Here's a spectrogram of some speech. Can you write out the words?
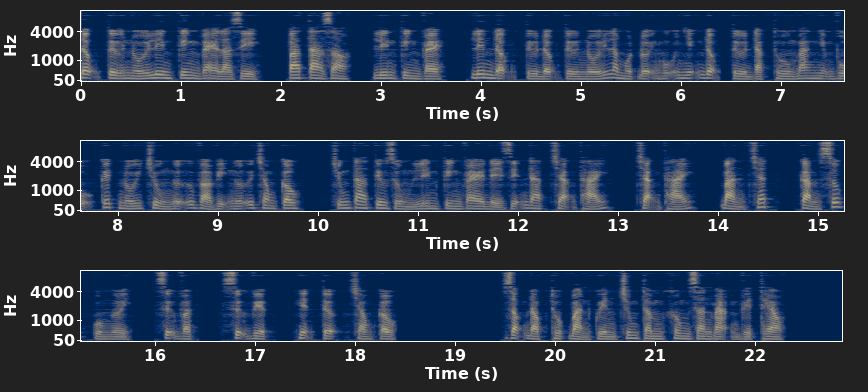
Động từ nối liên kinh ve là gì? Patazo, liên kinh ve, liên động từ động từ nối là một đội ngũ những động từ đặc thù mang nhiệm vụ kết nối chủ ngữ và vị ngữ trong câu. Chúng ta tiêu dùng liên kinh ve để diễn đạt trạng thái, trạng thái, bản chất, cảm xúc của người, sự vật, sự việc, hiện tượng trong câu. Giọng đọc thuộc bản quyền Trung tâm Không gian mạng Việt Theo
